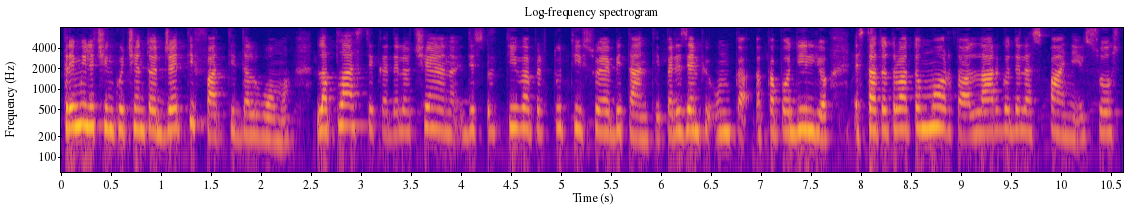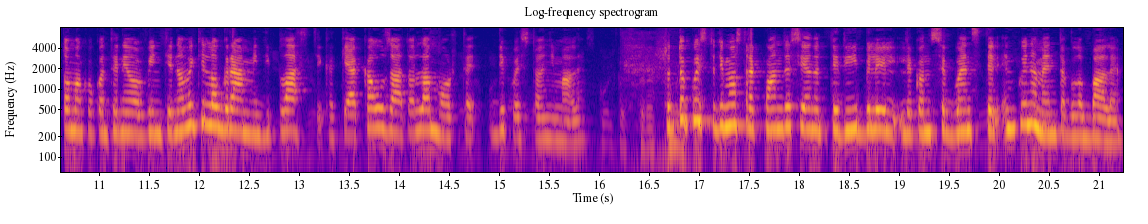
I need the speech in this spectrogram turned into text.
3.500 oggetti fatti dall'uomo. La plastica dell'oceano è distruttiva per tutti i suoi abitanti. Per esempio, un ca- capodiglio è stato trovato morto al largo della Spagna. Il suo stomaco conteneva 29 kg di plastica che ha causato la morte di questo animale. Сколько страшны Tutto questo dimostra quanto siano terribili le conseguenze dell'inquinamento globale.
